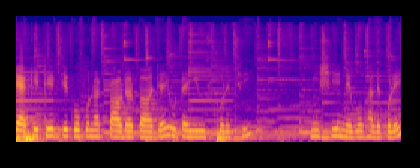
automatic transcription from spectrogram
প্যাকেটের যে কোকোনাট পাউডার পাওয়া যায় ওটা ইউজ করেছি। মিশিয়ে নেব ভালো করে।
